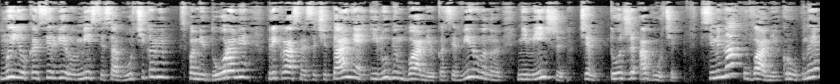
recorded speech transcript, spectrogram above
Мы ее консервируем вместе с огурчиками, с помидорами, прекрасное сочетание и любим бамию консервированную не меньше, чем тот же огурчик. Семена у бамии крупные.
